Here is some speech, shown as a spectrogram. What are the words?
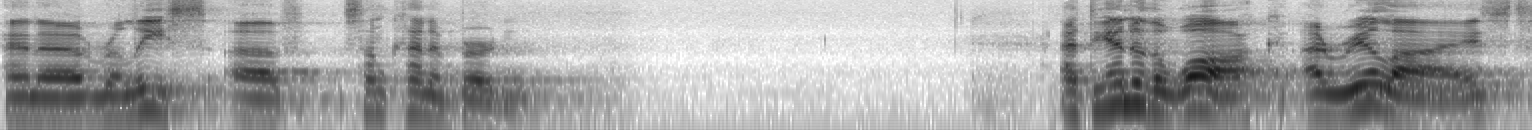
and a release of some kind of burden. At the end of the walk, I realized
